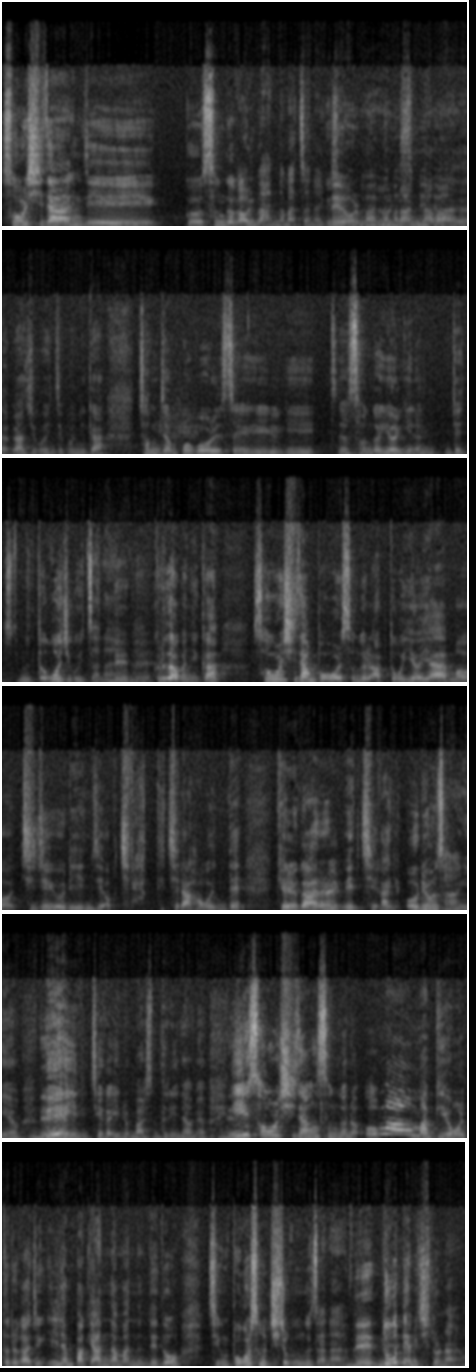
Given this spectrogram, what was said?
서울시장 이제 그 선거가 얼마 안 남았잖아요. 그래서 네, 얼마 안 남았습니다. 남아가지고 이제 보니까 점점 보궐선거 선거 열기는 이제 좀 뜨거워지고 있잖아요. 네, 네. 그러다 보니까 서울시장 보궐선거를 앞두고 여야 뭐 지지율이 이제 엎치락 뒤치락 하고 있는데 결과를 예측하기 어려운 상황이에요. 네. 왜 이- 제가 이런 말씀 드리냐면 네. 이 서울시장 선거는 어마어마한 비용을 들어가지고 1년밖에 안 남았는데도 지금 보궐선거 치르는 거잖아요. 네, 네. 누구 때문에 치르나요?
